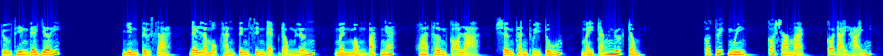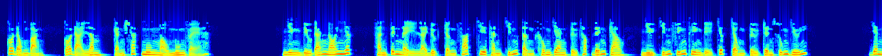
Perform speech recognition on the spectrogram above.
Cửu thiên đế giới Nhìn từ xa, đây là một hành tinh xinh đẹp rộng lớn, mênh mông bát ngát, hoa thơm cỏ lạ, sơn thanh thủy tú, mây trắng nước trong. Có tuyết nguyên, có sa mạc, có đại hải, có đồng bằng, có đại lâm, cảnh sắc muôn màu muôn vẻ. Nhưng điều đáng nói nhất, hành tinh này lại được trận pháp chia thành 9 tầng không gian từ thấp đến cao, như chín phiến thiên địa chất chồng từ trên xuống dưới. Danh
